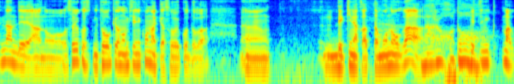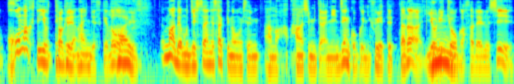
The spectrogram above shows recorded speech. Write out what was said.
なんで、あの、それこそ、ね、東京のお店に来なきゃそういうことが、うん、できなかったものうんが、なるほど。別に、まあ、来なくていいってわけじゃないんですけど、はい。まあでも実際にさっきのお店、あの、は話みたいに全国に増えてったら、より強化されるし、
